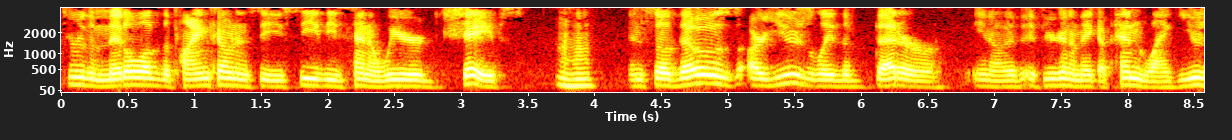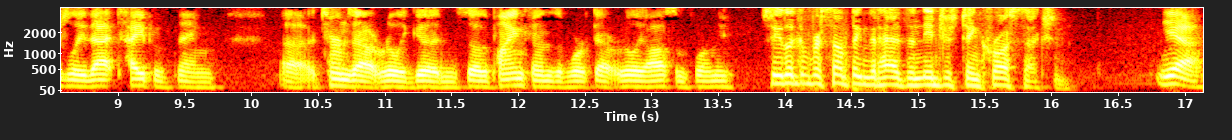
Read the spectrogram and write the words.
through the middle of the pine cone, and so you see these kind of weird shapes. Mm-hmm. And so those are usually the better, you know, if, if you're going to make a pen blank, usually that type of thing uh, turns out really good. And so the pine cones have worked out really awesome for me. So you're looking for something that has an interesting cross section. Yeah,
